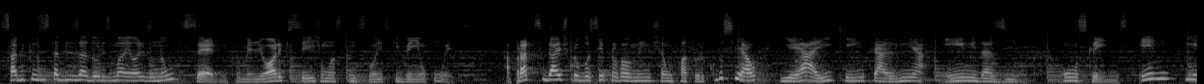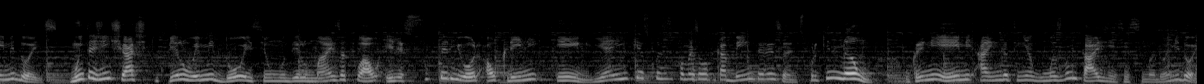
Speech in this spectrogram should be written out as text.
sabe que os estabilizadores maiores não servem, por melhor que sejam as funções que venham com eles. A praticidade para você provavelmente é um fator crucial e é aí que entra a linha M da Xeon, com os cranes M e M2. Muita gente acha que pelo M2 ser um modelo mais atual, ele é superior ao crane M, e é aí que as coisas começam a ficar bem interessantes, porque não! O crane M ainda tem algumas vantagens em cima do M2.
